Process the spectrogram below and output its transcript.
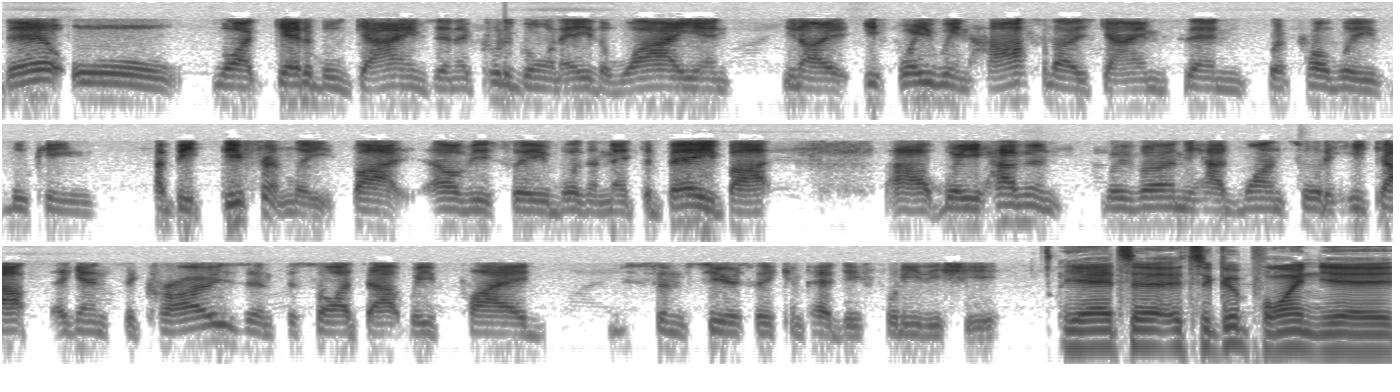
they're all like gettable games, and it could have gone either way. And you know, if we win half of those games, then we're probably looking a bit differently. But obviously, it wasn't meant to be. But uh, we haven't. We've only had one sort of hiccup against the Crows, and besides that, we've played some seriously competitive footy this year. Yeah, it's a it's a good point. Your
